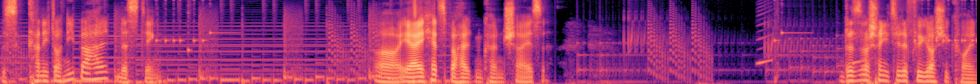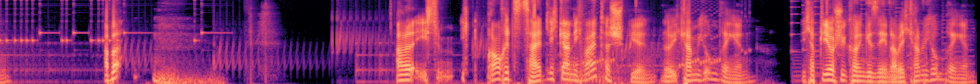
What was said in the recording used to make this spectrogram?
Das kann ich doch nie behalten, das Ding. Oh, ja, ich hätte es behalten können. Scheiße. Und das ist wahrscheinlich wieder für Yoshi-Coin. Aber... Aber ich, ich brauche jetzt zeitlich gar nicht weiterspielen. Ich kann mich umbringen. Ich habe die Yoshi-Coin gesehen, aber ich kann mich umbringen.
